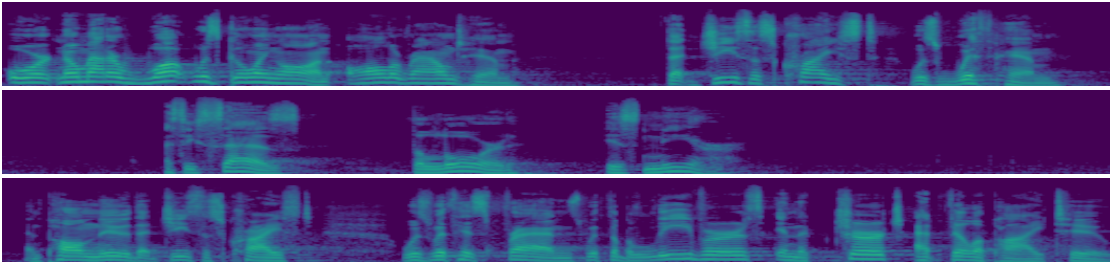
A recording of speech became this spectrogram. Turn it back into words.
or no matter what was going on all around him, that Jesus Christ was with him. As he says, the Lord is near. And Paul knew that Jesus Christ was with his friends, with the believers in the church at Philippi, too.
